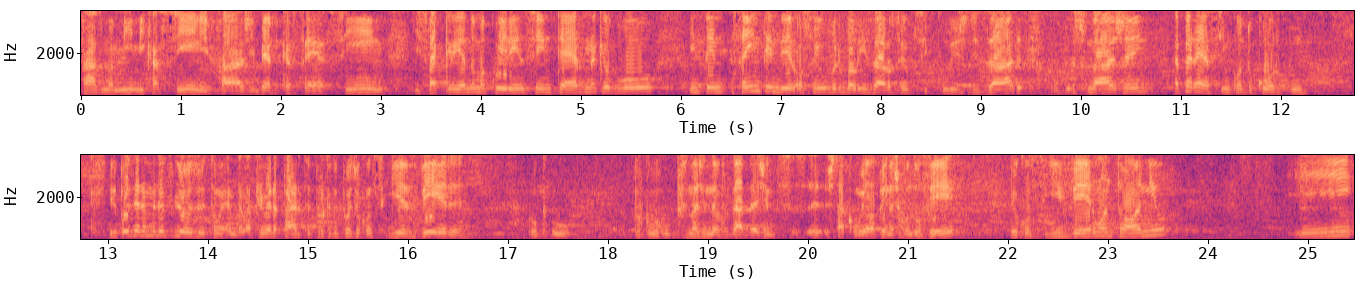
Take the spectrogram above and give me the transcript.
faz uma mímica assim e faz e bebe café assim isso vai criando uma coerência interna que eu vou sem entender ou sem o verbalizar ou sem o psicologizar o personagem aparece enquanto corpo. E depois era maravilhoso então é, a primeira parte porque depois eu conseguia ver o, o porque o personagem na verdade a gente está com ele apenas quando vê. Eu consegui ver o António e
